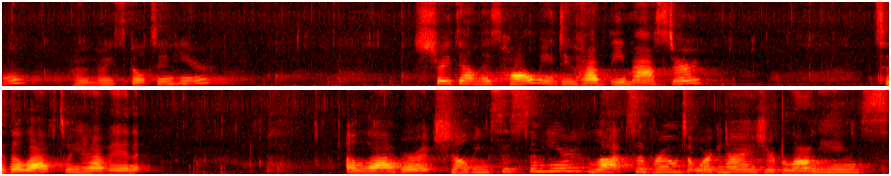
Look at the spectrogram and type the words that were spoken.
a nice built in here. Straight down this hall, we do have the master. To the left, we have an elaborate shelving system here. Lots of room to organize your belongings.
